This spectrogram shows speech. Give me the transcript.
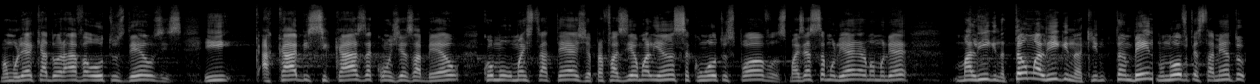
uma mulher que adorava outros deuses. E Acabe se casa com Jezabel como uma estratégia para fazer uma aliança com outros povos. Mas essa mulher era uma mulher maligna, tão maligna que também no Novo Testamento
